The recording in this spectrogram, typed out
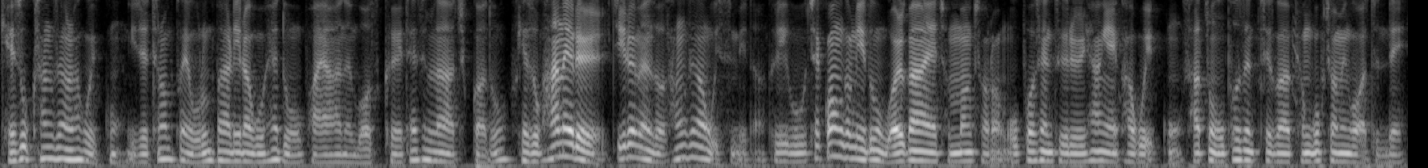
계속 상승을 하고 있고, 이제 트럼프의 오른팔이라고 해도 봐야 하는 머스크의 테슬라 주가도 계속 하늘을 찌르면서 상승하고 있습니다. 그리고 채권금리도 월가의 전망처럼 5%를 향해 가고 있고, 4.5%가 변곡점인 것 같은데,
